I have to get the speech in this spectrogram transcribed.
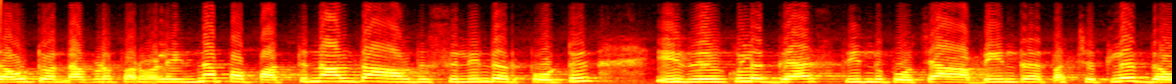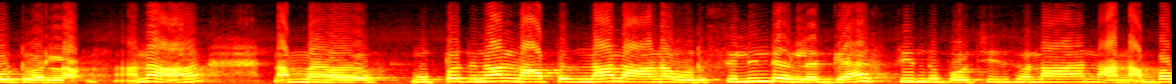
டவுட் வந்தால் கூட பரவாயில்ல. என்னப்பா பத்து நாள் தான் ஆகுது சிலிண்டர் போட்டு இதுக்குள்ள கேஸ் தீர்ந்து போச்சா அப்படின்ற பட்சத்தில் டவுட் வரலாம். ஆனால் நம்ம முப்பது நாள் நாற்பது நாள் ஆன ஒரு சிலிண்டரில் கேஸ் தீர்ந்து போச்சுன்னு சொன்னால் நான் நம்ப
